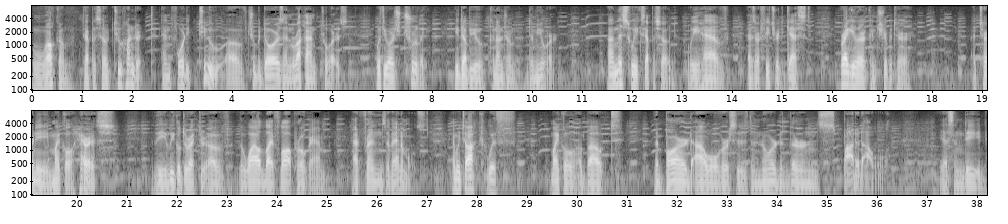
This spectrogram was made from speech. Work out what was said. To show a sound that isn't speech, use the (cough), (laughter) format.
Welcome to episode 242 of Troubadours and Raconteurs with yours truly, EW Conundrum Demure. On this week's episode, we have as our featured guest regular contributor, attorney Michael Harris, the legal director of the Wildlife Law Program at Friends of Animals. And we talk with Michael, about the barred owl versus the northern spotted owl. Yes, indeed.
